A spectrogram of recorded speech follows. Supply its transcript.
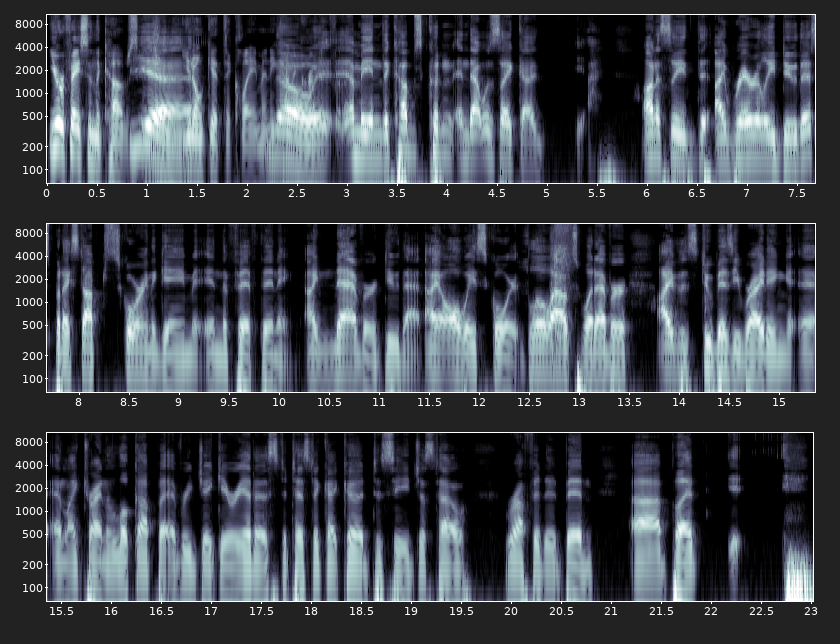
you were facing the Cubs. Yeah, you don't get to claim any. No, kind of I mean the Cubs couldn't, and that was like. I, honestly, th- I rarely do this, but I stopped scoring the game in the fifth inning. I never do that. I always score it, blowouts, whatever. I was too busy writing and, and like trying to look up every Jake Arrieta statistic I could to see just how rough it had been. Uh, but it,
